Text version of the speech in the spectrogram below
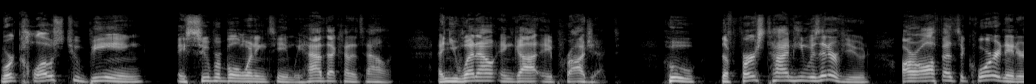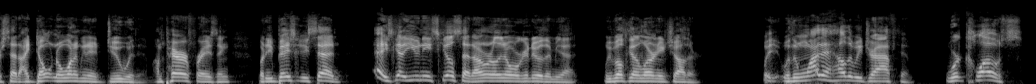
We're close to being a Super Bowl winning team. We have that kind of talent. And you went out and got a project who, the first time he was interviewed, our offensive coordinator said, I don't know what I'm going to do with him. I'm paraphrasing, but he basically said, Hey, he's got a unique skill set. I don't really know what we're going to do with him yet. We both got to learn each other. Wait, well, then why the hell did we draft him? We're close.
